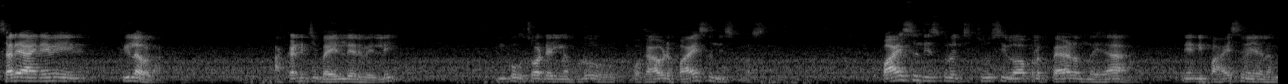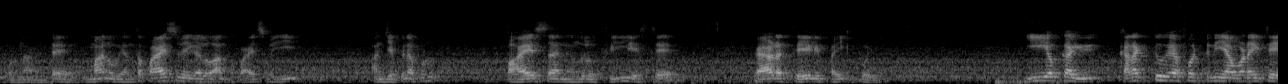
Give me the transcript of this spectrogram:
సరే ఆయన ఏమి ఫీల్ అవ్వాల. అక్కడి నుంచి బయలుదేరి వెళ్ళి ఇంకొక చోట వెళ్ళినప్పుడు ఒక ఆవిడ పాయసం తీసుకుని వస్తుంది. పాయసం తీసుకుని వచ్చి చూసి లోపల పేడ ఉందయ్యా నేను ఈ పాయసం వేయాలనుకుంటున్నానంటే అమ్మా నువ్వు ఎంత పాయసం వేయగలవో అంత పాయసం వేయి అని చెప్పినప్పుడు పాయసాన్ని అందులో ఫిల్ చేస్తే పేడ తేలి పైకి పోయి. ఈ యొక్క కలెక్టివ్ ఎఫర్ట్ని ఎవడైతే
